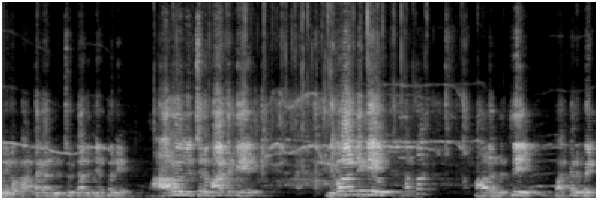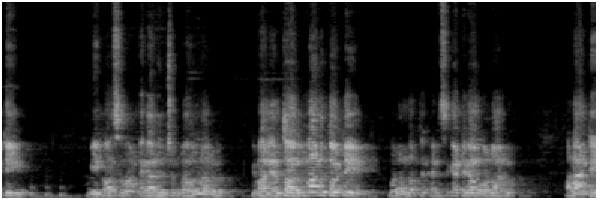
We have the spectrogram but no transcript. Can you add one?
నేను ఒక అండగా నిల్చుంటానని చెప్పని ఆ రోజు ఇచ్చిన మాటకి ఇవాళకి వాళ్ళ వృత్తి పక్కన పెట్టి మీకోసం అండగా నిల్చుంటూ ఉన్నారు. ఇవాళ ఎంతో అభిమానంతో మనందరితో కలిసికట్టుగా ఉన్నారు. అలాంటి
